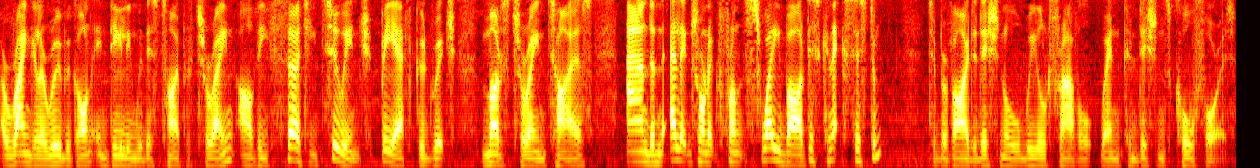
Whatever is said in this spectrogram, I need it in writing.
a Wrangler Rubicon in dealing with this type of terrain are the 32 inch BF Goodrich mud terrain tyres and an electronic front sway bar disconnect system to provide additional wheel travel when conditions call for it.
